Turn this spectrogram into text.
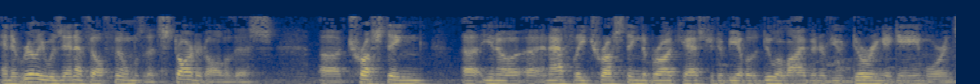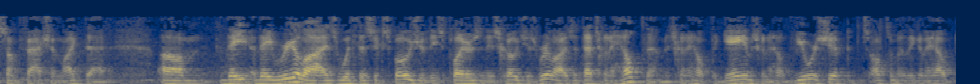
and it really was NFL Films that started all of this, uh, trusting. Uh, you know, uh, an athlete trusting the broadcaster to be able to do a live interview during a game or in some fashion like that. Um, they they realize with this exposure, these players and these coaches realize that that's going to help them. It's going to help the game. It's going to help viewership. It's ultimately going to help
